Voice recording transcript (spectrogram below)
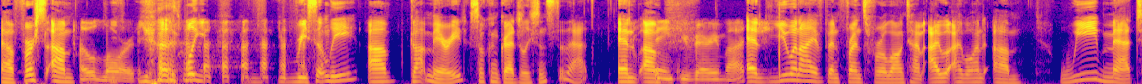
Uh, first, um, oh Lord, yeah, well, you, you recently uh, got married, so congratulations to that. And um, Thank you very much. And you and I have been friends for a long time. I, I want um, we met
